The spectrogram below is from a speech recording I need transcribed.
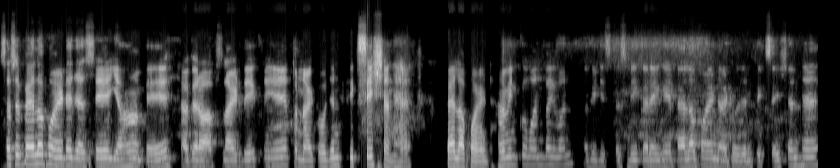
सबसे पहला पॉइंट है, जैसे यहाँ पे अगर आप स्लाइड देख रहे हैं तो नाइट्रोजन फिक्सेशन है। पहला पॉइंट हम इनको वन बाय वन अभी डिस्कस भी करेंगे। पहला पॉइंट नाइट्रोजन फिक्सेशन है,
